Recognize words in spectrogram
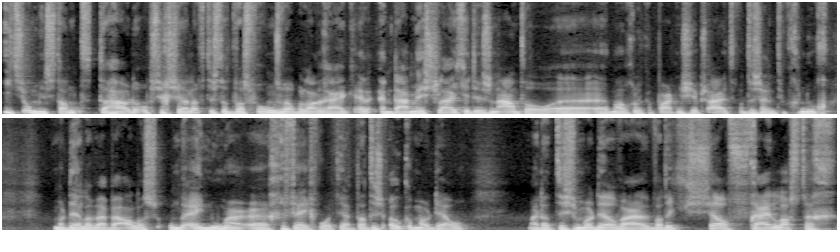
iets om in stand te houden op zichzelf. Dus dat was voor ons wel belangrijk. En, en daarmee sluit je dus een aantal uh, mogelijke partnerships uit. Want er zijn natuurlijk genoeg modellen waarbij alles onder één noemer uh, geveegd wordt. Ja, dat is ook een model. Maar dat is een model waar, wat ik zelf vrij lastig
